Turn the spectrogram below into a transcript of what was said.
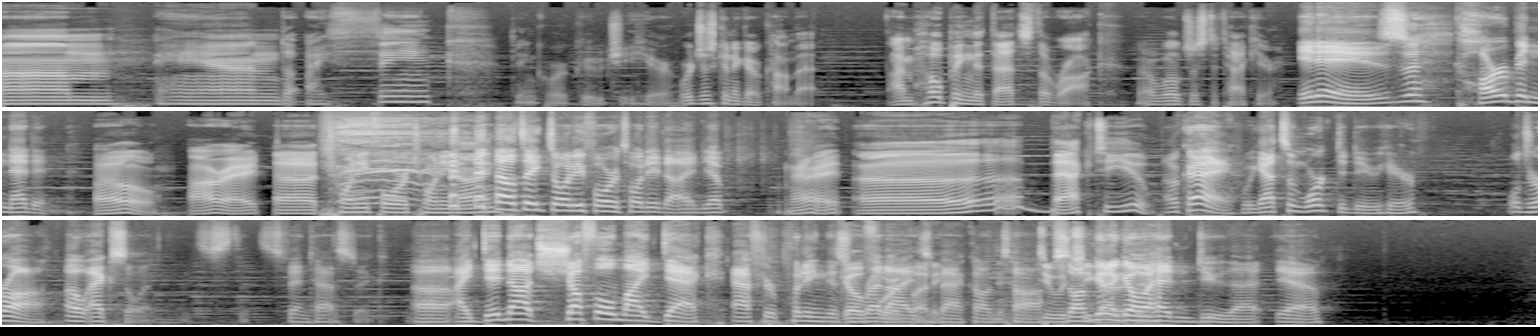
Um, and I think I think we're Gucci here. We're just gonna go combat. I'm hoping that that's the rock. Uh, we'll just attack here. It is Carboneddon. Oh, all right. Uh, 24, 29. all I'll take 24, 29. Yep. All right. Uh, back to you. Okay. We got some work to do here. We'll draw. Oh, excellent. That's, that's fantastic. Uh, I did not shuffle my deck after putting this Go red it, eyes buddy. back on top. So I'm going to go do. ahead and do that. Yeah.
